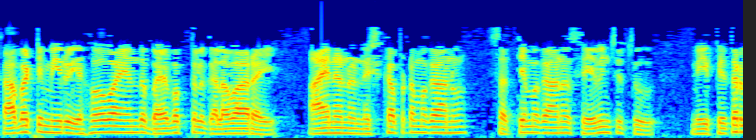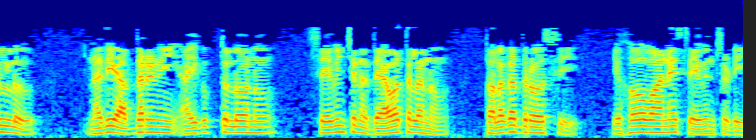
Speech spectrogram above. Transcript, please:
కాబట్టి మీరు యహోవాయందు భయభక్తులు గలవారై ఆయనను నిష్కపటముగాను సత్యముగాను సేవించుచు మీ పితరులు నది అద్దరిని ఐగుప్తులోనూ సేవించిన దేవతలను తొలగద్రోసి యహోవానే సేవించుడి.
